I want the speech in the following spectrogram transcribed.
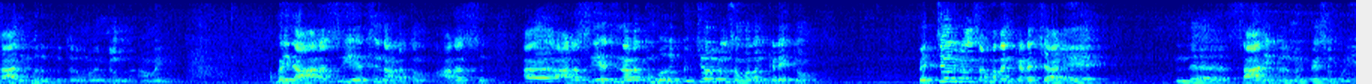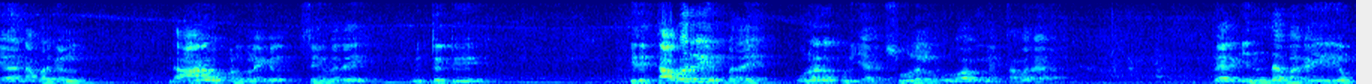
சாதி மறுப்பு திருமணங்கள் அமையும். அப்போ இதை அரசு ஏற்று நடத்தும் அரசு அரசு ஏற்று நடத்தும் போது பெற்றோர்கள் சம்மதம் கிடைக்கும். பெற்றோர்கள் சம்மதம் கிடைச்சாலே இந்த சாதி பெருமை பேசக்கூடிய நபர்கள் இந்த ஆணவ படுகொலைகள் செய்வதை விட்டுட்டு இது தவறு என்பதை உணரக்கூடிய சூழல் உருவாகுமே தவிர வேறு எந்த வகையிலும்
